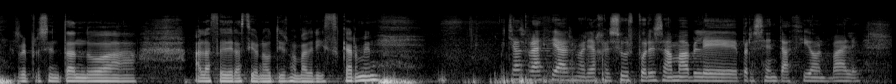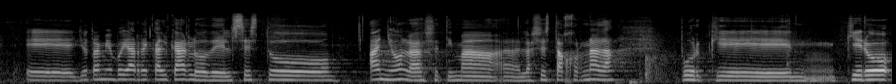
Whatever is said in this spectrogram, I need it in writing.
representando a, la Federación Autismo Madrid. Carmen. Muchas gracias, María Jesús, por esa amable presentación. Vale. Eh, yo también voy a recalcar lo del sexto año, la, séptima, la sexta jornada, porque quiero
